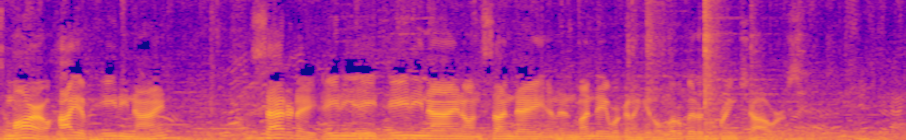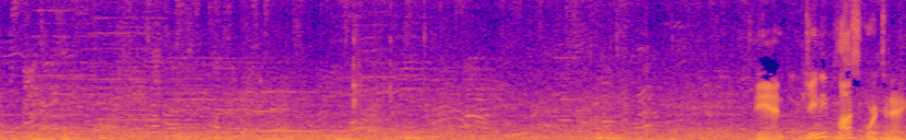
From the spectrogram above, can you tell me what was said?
Tomorrow, high of 89. Saturday, 88, 89 on Sunday, and then Monday we're gonna get a little bit of spring showers. And Genie Plus for today.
